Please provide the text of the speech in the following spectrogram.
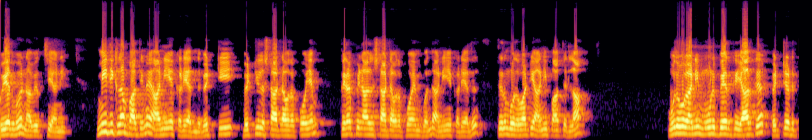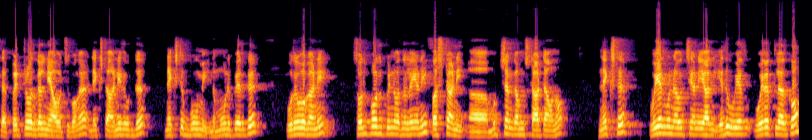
உயர்வு நவிர்ச்சி அணி. மீதிக்கெல்லாம் பார்த்தீங்கன்னா அணியே கிடையாது. இந்த வெட்டி வெட்டியில் ஸ்டார்ட் ஆகிற போயம் பிறப்பினால் ஸ்டார்ட் ஆகிற போயமுக்கு வந்து அணியே கிடையாது. திரும்ப ஒரு வாட்டி அணி பார்த்துடலாம் உருவ அணி மூணு பேருக்கு யாருக்கு? பெற்றெடுத்த பெற்றோர்கள் ஞாபகம் வச்சுக்கோங்க. நெக்ஸ்ட் அனிருத்து நெக்ஸ்ட் பூமி. இந்த மூணு பேருக்கு உருவகணி சொற்பொருள் பின்வர் நிலை அணி ஃபர்ஸ்ட் அணி முச்சங்கம் ஸ்டார்ட் ஆகணும். நெக்ஸ்ட் உயர்வு நவிர்ச்சி அணி யார் எது உயர் உயரத்தில் இருக்கும்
